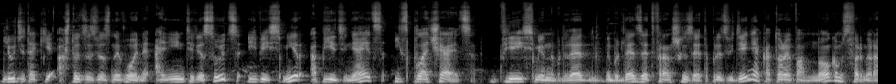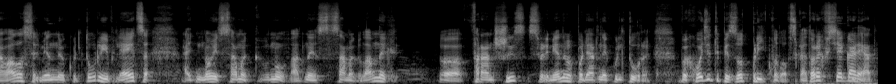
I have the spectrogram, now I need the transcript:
люди такие, а что это за Звездные войны? Они интересуются, и весь мир объединяется и сплочается. Весь мир наблюдает, наблюдает за этой франшизой. Это произведение, которое во многом сформировало современную культуру и является одной из самых, ну, одной из самых главных э, франшиз современной популярной культуры. Выходит эпизод приквелов, с которых все горят,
